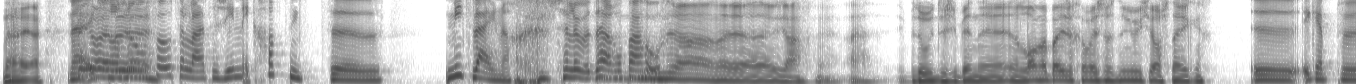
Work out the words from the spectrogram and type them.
Nou ja. nou, Hey, ik zal zo een foto laten zien. Ik had niet, niet weinig. Zullen we het daarop houden? Ja, nou ja, ja, ja. Ik bedoel, dus je bent eh, langer bezig geweest als een uurtje afsteken. Eh, ik heb eh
